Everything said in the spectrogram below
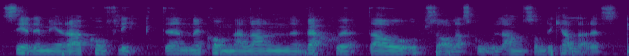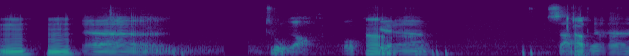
sedermera konflikten kom mellan Västgöta och Uppsala skolan som det kallades. Mm. Eh, tror jag. Och, Ja. eh, så att, eh,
